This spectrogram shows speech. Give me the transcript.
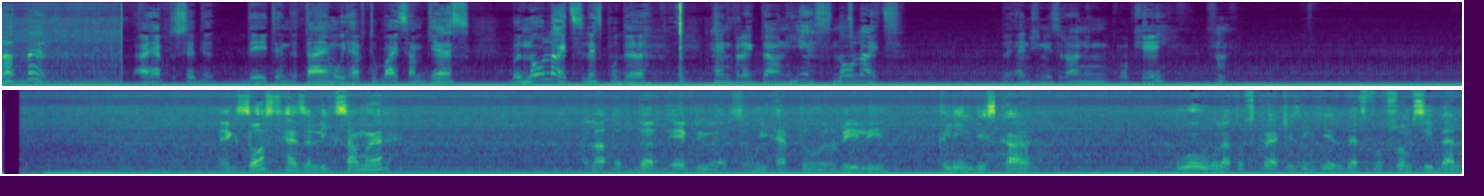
not bad. I have to set the date and the time. We have to buy some gas but no lights. Let's put the handbrake down. Yes no lights. The engine is running. Okay. Hmm. exhaust has a leak somewhere. A lot of dirt everywhere so we have to really clean this car whoa a lot of scratches in here that's for, from seatbelt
